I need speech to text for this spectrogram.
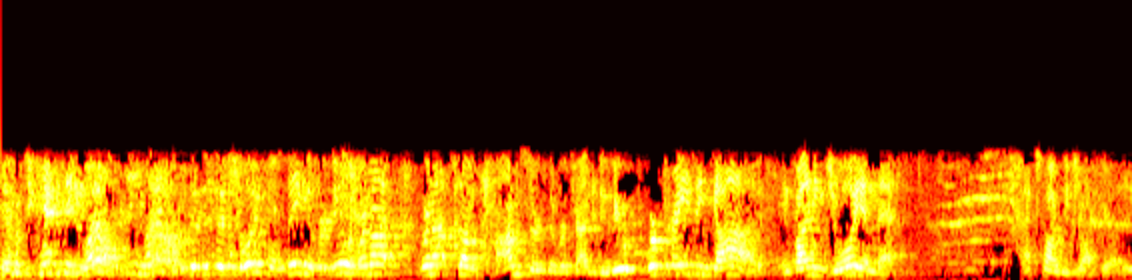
You know, if you can't sing well, sing loud because it's a joyful thing that we're doing. We're not we're not some concert that we're trying to do here. We're praising God and finding joy in that. That's why we drop here every,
